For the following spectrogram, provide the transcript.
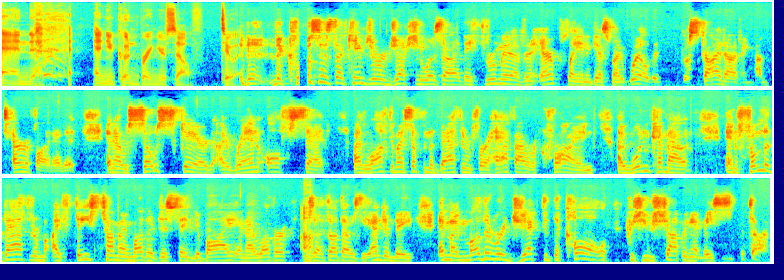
and, and you couldn't bring yourself? To it. The, the closest that came to rejection was uh, they threw me out of an airplane against my will to go skydiving. I'm terrified of it. And I was so scared, I ran off set. I locked myself in the bathroom for a half hour crying. I wouldn't come out. And from the bathroom, I FaceTime my mother to say goodbye and I love her because I thought that was the end of me. And my mother rejected the call because she was shopping at Macy's at the time.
